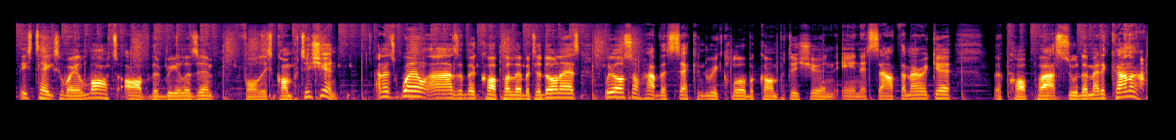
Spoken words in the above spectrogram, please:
this takes away a lot of the realism for this competition. And as well as the Copa Libertadores, we also have the secondary club competition in South America, the Copa Sudamericana.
